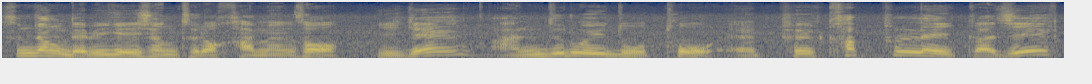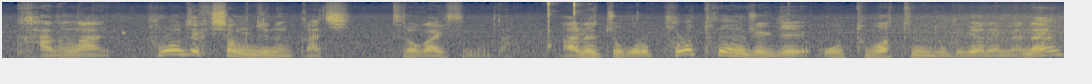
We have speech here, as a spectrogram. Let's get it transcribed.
순정 내비게이션 들어가면서 이게 안드로이드 오토, 애플 카플레이까지 가능한 프로젝션 기능까지 들어가 있습니다. 아래쪽으로 프로토 공조기 오토 버튼 누르게 되면은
